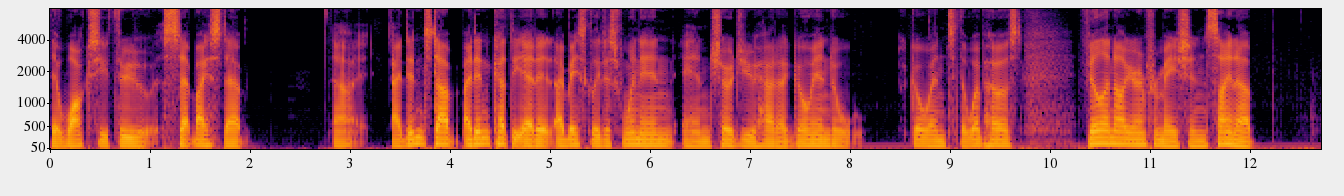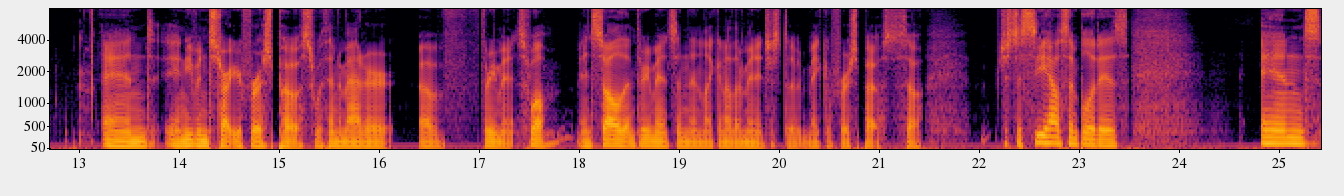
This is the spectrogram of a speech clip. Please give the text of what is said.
that walks you through step by step. Uh, I didn't stop. I didn't cut the edit. I basically just went in and showed you how to go into go into the web host, fill in all your information, sign up, and and even start your first post within a matter of three minutes. Well, install it in three minutes, and then like another minute just to make a first post. So just to see how simple it is. And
